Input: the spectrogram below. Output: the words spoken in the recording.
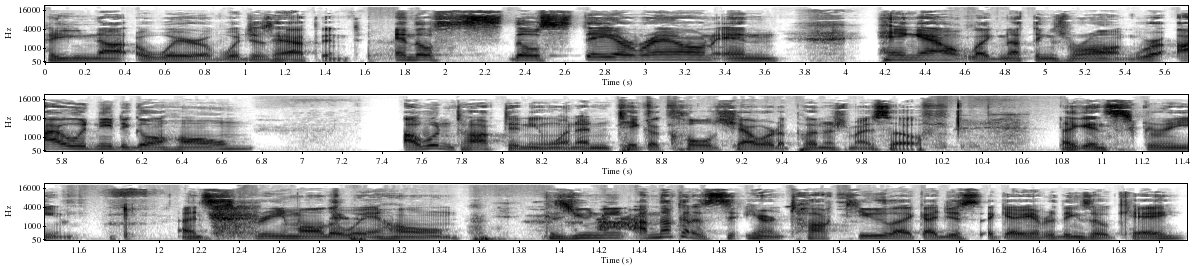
are you not aware of what just happened? And they'll, they'll stay around and hang out like nothing's wrong. Where I would need to go home, I wouldn't talk to anyone and take a cold shower to punish myself. Like, and scream. I'd scream all the way home. Cause you need, I'm not going to sit here and talk to you like I just, like everything's okay.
